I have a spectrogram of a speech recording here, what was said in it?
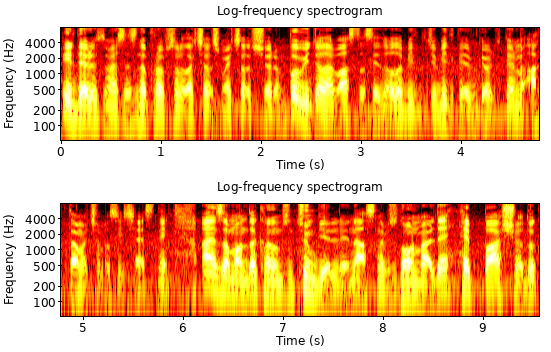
Bir devlet üniversitesinde profesör olarak çalışmaya çalışıyorum. Bu videolar vasıtasıyla olabildiğince bildiklerimi, gördüklerimi aktarma çabası içerisindeyim. Aynı zamanda kanalımızın tüm gelirlerini aslında biz normalde hep bağışlıyorduk.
